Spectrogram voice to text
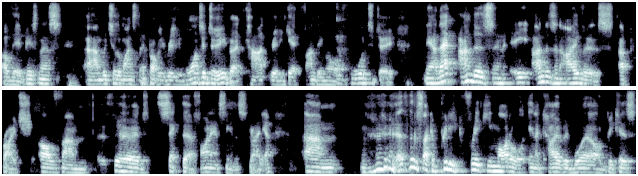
of their business, um, which are the ones they probably really want to do but can't really get funding or afford to do. Now that unders and unders and overs approach of um, third sector financing in Australia, um, that looks like a pretty freaky model in a COVID world because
